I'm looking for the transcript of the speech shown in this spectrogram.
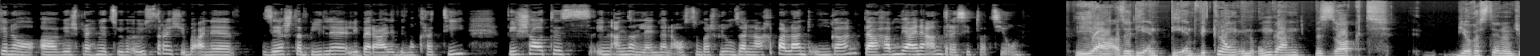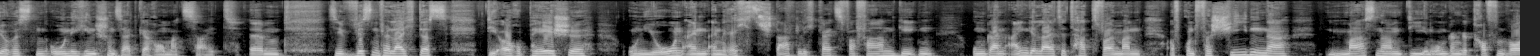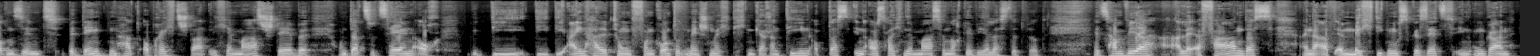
Genau, äh, wir sprechen jetzt über Österreich, über eine sehr stabile liberale Demokratie. Wie schaut es in anderen Ländern aus, zum Beispiel unser Nachbarland Ungarn? Da haben wir eine andere Situation. Ja, also die, die Entwicklung in Ungarn besorgt Juristinnen und Juristen ohnehin schon seit geraumer Zeit. Ähm, Sie wissen vielleicht, dass die Europäische Union ein, ein Rechtsstaatlichkeitsverfahren gegen Ungarn eingeleitet hat, weil man aufgrund verschiedener Maßnahmen, die in Ungarn getroffen worden sind, Bedenken hat, ob rechtsstaatliche Maßstäbe und dazu zählen auch die, die, die Einhaltung von Grund- und menschenrechtlichen Garantien, ob das in ausreichendem Maße noch gewährleistet wird. Jetzt haben wir alle erfahren, dass eine Art Ermächtigungsgesetz in Ungarn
